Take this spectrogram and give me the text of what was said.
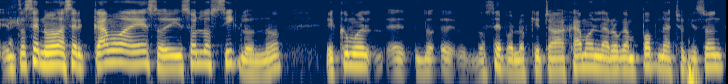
entonces nos acercamos a eso y son los ciclos, ¿no? Es como, eh, eh, no sé, por los que trabajamos en la rock and pop, Nacho, que son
